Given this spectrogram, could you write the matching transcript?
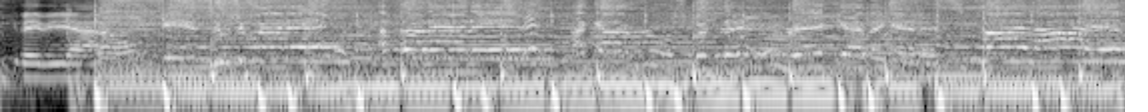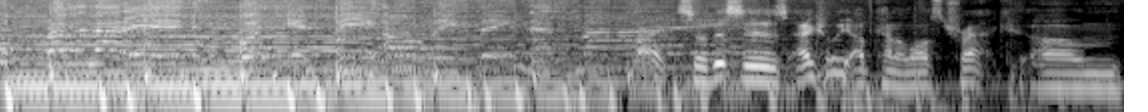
Disease. Thinking, baby, I don't care too too many. I thought I had it. I got rules, but they're wreck having it. It's my life, problematic, but it's the only thing that's mine. All right. So this is actually I've kind of lost track. Um,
